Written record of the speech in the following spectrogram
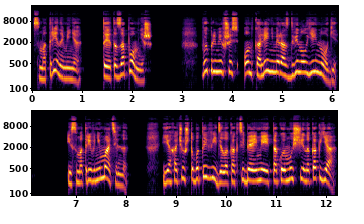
«Смотри на меня, ты это запомнишь». Выпрямившись, он коленями раздвинул ей ноги. «И смотри внимательно. Я хочу, чтобы ты видела, как тебя имеет такой мужчина, как я».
